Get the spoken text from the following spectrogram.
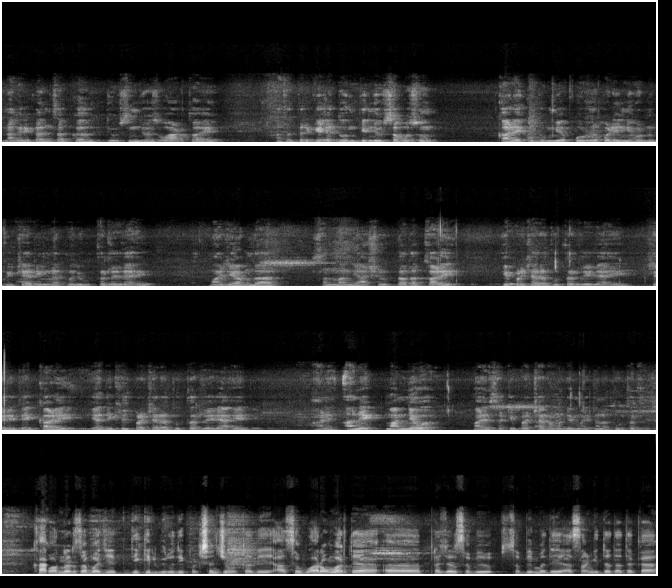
नागरिकांचा कल दिवसेंदिवस वाढतो आहे. आता तर गेल्या दोन तीन दिवसापासून काळे कुटुंबीय पूर्णपणे निवडणुकीच्या रिंगणातमध्ये उतरलेले आहे माजी आमदार सन्मान्य अशोकदादा काळे हे प्रचारात उतरलेले आहे चरिते काळे या देखील प्रचारात उतरलेले आहेत. आणि अनेक मान्यवर माझ्यासाठी प्रचारामध्ये मैदानात उतरलेले आहेत. कॉर्नर सभा जे देखील विरोधी पक्षांचे होतात असं वारंवार त्या अ, प्रचार सभे सभेमध्ये सांगितलं जातं का?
